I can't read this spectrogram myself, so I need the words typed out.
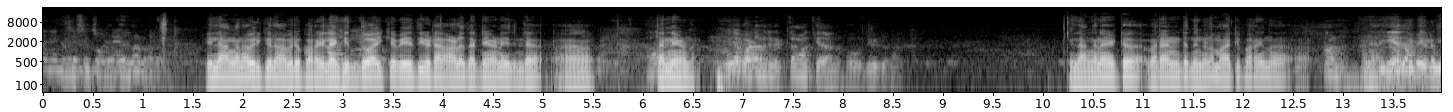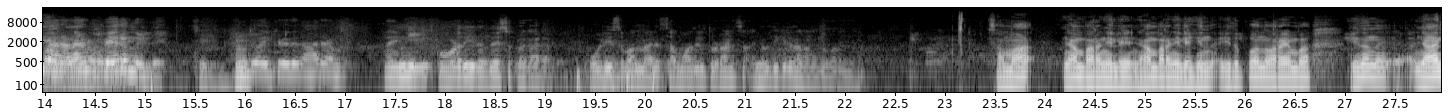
അതിനനുസരിച്ച് പോട്ടെ ഇല്ല അങ്ങനെ ഒരിക്കലും അവർ പറയില്ല. ഹിന്ദു ഐക്യവേദിയുടെ ആൾ തന്നെയാണ് ഇതിന്റെ തന്നെയാണ്. ഇല്ല അങ്ങനെയായിട്ട് വരാനുണ്ട്. നിങ്ങൾ മാറ്റി പറയുന്ന ഇനി കോടതി നിർദ്ദേശപ്രകാരം പോലീസ് വന്നാലും സമാധിയിൽ തൊടാൻ അനുവദിക്കരുതെന്നാണ് നിങ്ങൾ പറയുന്നത്. സമാ ഞാൻ പറഞ്ഞില്ലേ ഞാൻ പറഞ്ഞില്ലേ ഇന്ന് ഇതിപ്പോൾ എന്ന് പറയുമ്പോൾ ഇതൊന്ന് ഞാൻ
